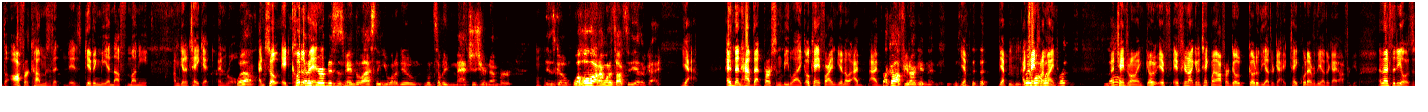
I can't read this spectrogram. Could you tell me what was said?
the offer comes that is giving me enough money, I'm going to take it and roll. Well, and so it could have and if you're a businessman, the last thing you want to do when somebody matches your number Mm-hmm. is go, "Well, hold on, I want to talk to the other guy." yeah. And then have that person be like, okay, fine. You know, I, I, Fuck off! You're not getting it. yep, yep. I Wait, changed what- my what- mind. what? I changed my mind. Go if if you're not going to take my offer, go go to the other guy. Take whatever the other guy offered you, and that's the deal. Is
